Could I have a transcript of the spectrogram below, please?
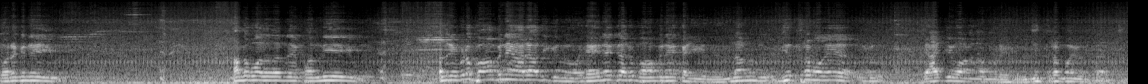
കുരങ്ങിനെയും അതുപോലെ തന്നെ പന്നിയെയും. അല്ല ഇവിടെ പാമ്പിനെ ആരാധിക്കുന്നു. ചൈനക്കാർ പാമ്പിനെ കഴിയുന്നു എന്താണ് വിചിത്രമായ ഒരു രാജ്യമാണ് നമ്മുടെ വിചിത്രമായ ഒരു രാജ്യം.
